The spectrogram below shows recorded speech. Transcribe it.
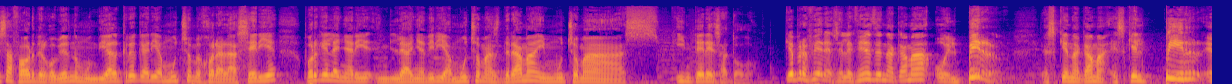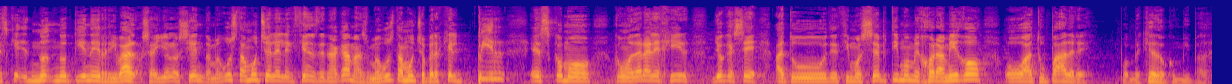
Es a favor del gobierno mundial, creo que haría mucho mejor a la serie porque le, añadiría mucho más drama y mucho más interés a todo. ¿Qué prefieres, elecciones de Nakama o el PIR? Es que Nakama, es que el PIR es que no, tiene rival. O sea, yo lo siento, me gusta mucho las elecciones de Nakamas, me gusta mucho, pero es que el PIR es como, como dar a elegir, yo que sé, a tu decimoséptimo mejor amigo o a tu padre. Pues me quedo con mi padre.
